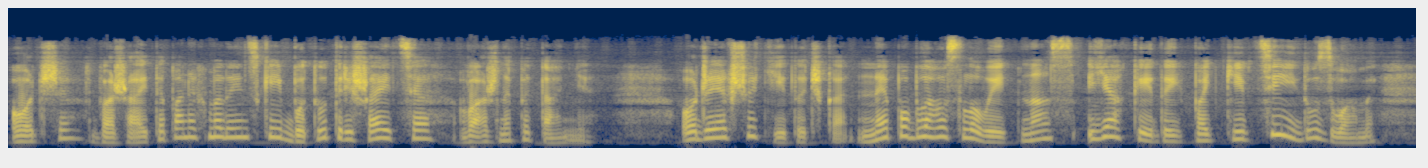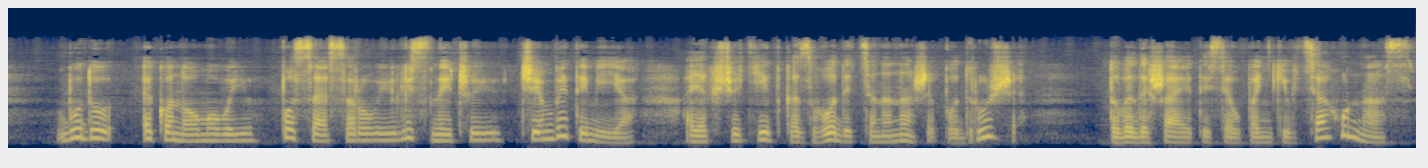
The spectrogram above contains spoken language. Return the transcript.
Отже, вважайте, пане Хмелинський, бо тут рішається важне питання. Отже, якщо тіточка не поблагословить нас, я кидаю батьківці і йду з вами. Буду економовою, посесоровою, лісничою, чим ви тим і я. А якщо тітка згодиться на наше подружжя, то ви лишаєтеся в паньківцях у нас,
